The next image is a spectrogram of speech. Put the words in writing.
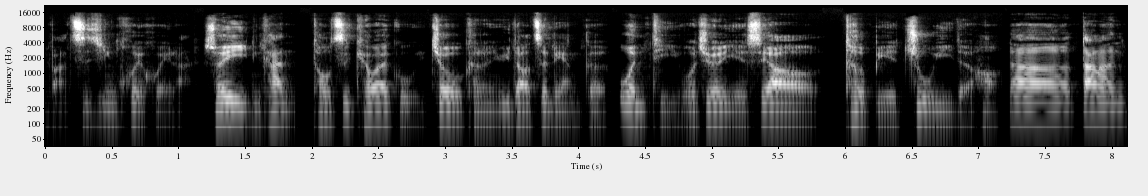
把资金汇回来，所以你看投资 KY 股就可能遇到这两个问题，我觉得也是要。特别注意的哈，那当然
